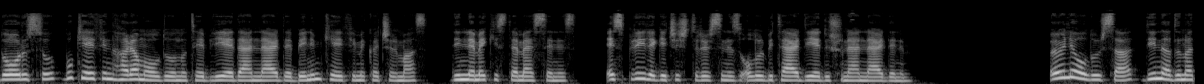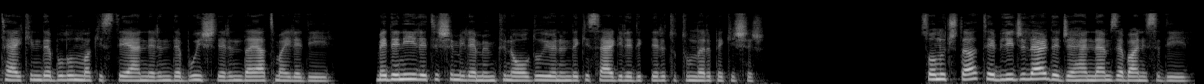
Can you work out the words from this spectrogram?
Doğrusu, bu keyfin haram olduğunu tebliğ edenler de benim keyfimi kaçırmaz, dinlemek istemezseniz, espriyle geçiştirirsiniz olur biter diye düşünenlerdenim. Öyle olursa, din adına telkinde bulunmak isteyenlerin de bu işlerin dayatma ile değil, medeni iletişim ile mümkün olduğu yönündeki sergiledikleri tutumları pekişir. Sonuçta tebliğciler de cehennem zebanisi değil,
